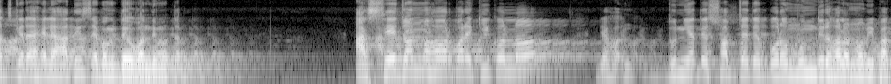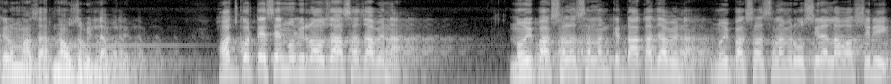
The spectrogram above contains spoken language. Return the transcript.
আজকের আহলে হাদিস এবং দেওবন্দি মতের আর সে জন্ম হওয়ার পরে কি করল? যে দুনিয়াতে সবচাইতে বড় মন্দির হলো নবী পাকের মাজার, নাউজুবিল্লাহ বলেন হজ করতে এসে নবীর রওজা আসা যাবে না। নবী পাক সাল্লাল্লাহু সাল্লামকে ডাকা যাবে না। নবী পাক সাল্লাল্লাহু সাল্লামের ওসিলা লওয়া শিরিক।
